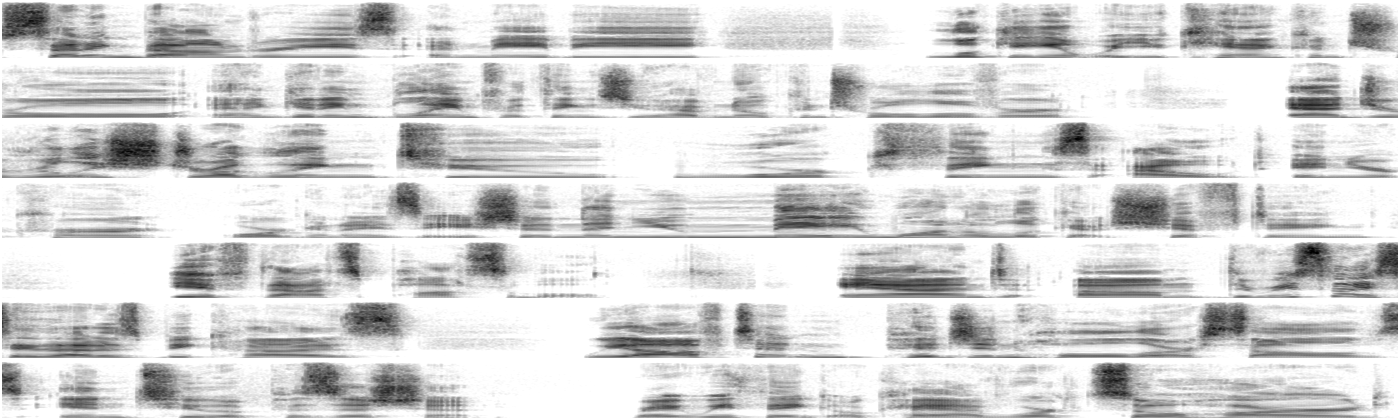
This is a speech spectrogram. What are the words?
setting boundaries and maybe looking at what you can control and getting blamed for things you have no control over, and you're really struggling to work things out in your current organization, then you may want to look at shifting if that's possible. And um, the reason I say that is because we often pigeonhole ourselves into a position, right? We think, okay, I've worked so hard.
